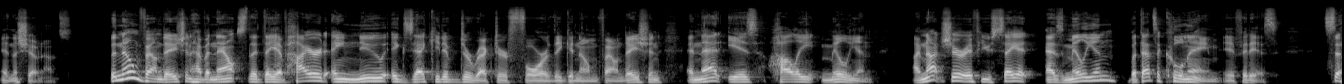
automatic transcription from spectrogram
in the show notes. The GNOME Foundation have announced that they have hired a new executive director for the GNOME Foundation, and that is Holly Million. I'm not sure if you say it as Million, but that's a cool name if it is. So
